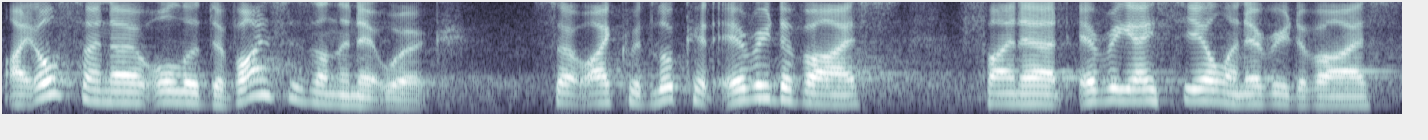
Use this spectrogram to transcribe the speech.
I also know all the devices on the network. So I could look at every device, find out every ACL on every device,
